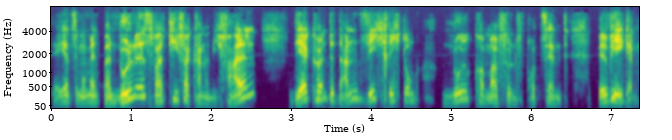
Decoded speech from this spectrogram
der jetzt im Moment bei Null ist, weil tiefer kann er nicht fallen, der könnte dann sich Richtung 0,5 Prozent bewegen.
